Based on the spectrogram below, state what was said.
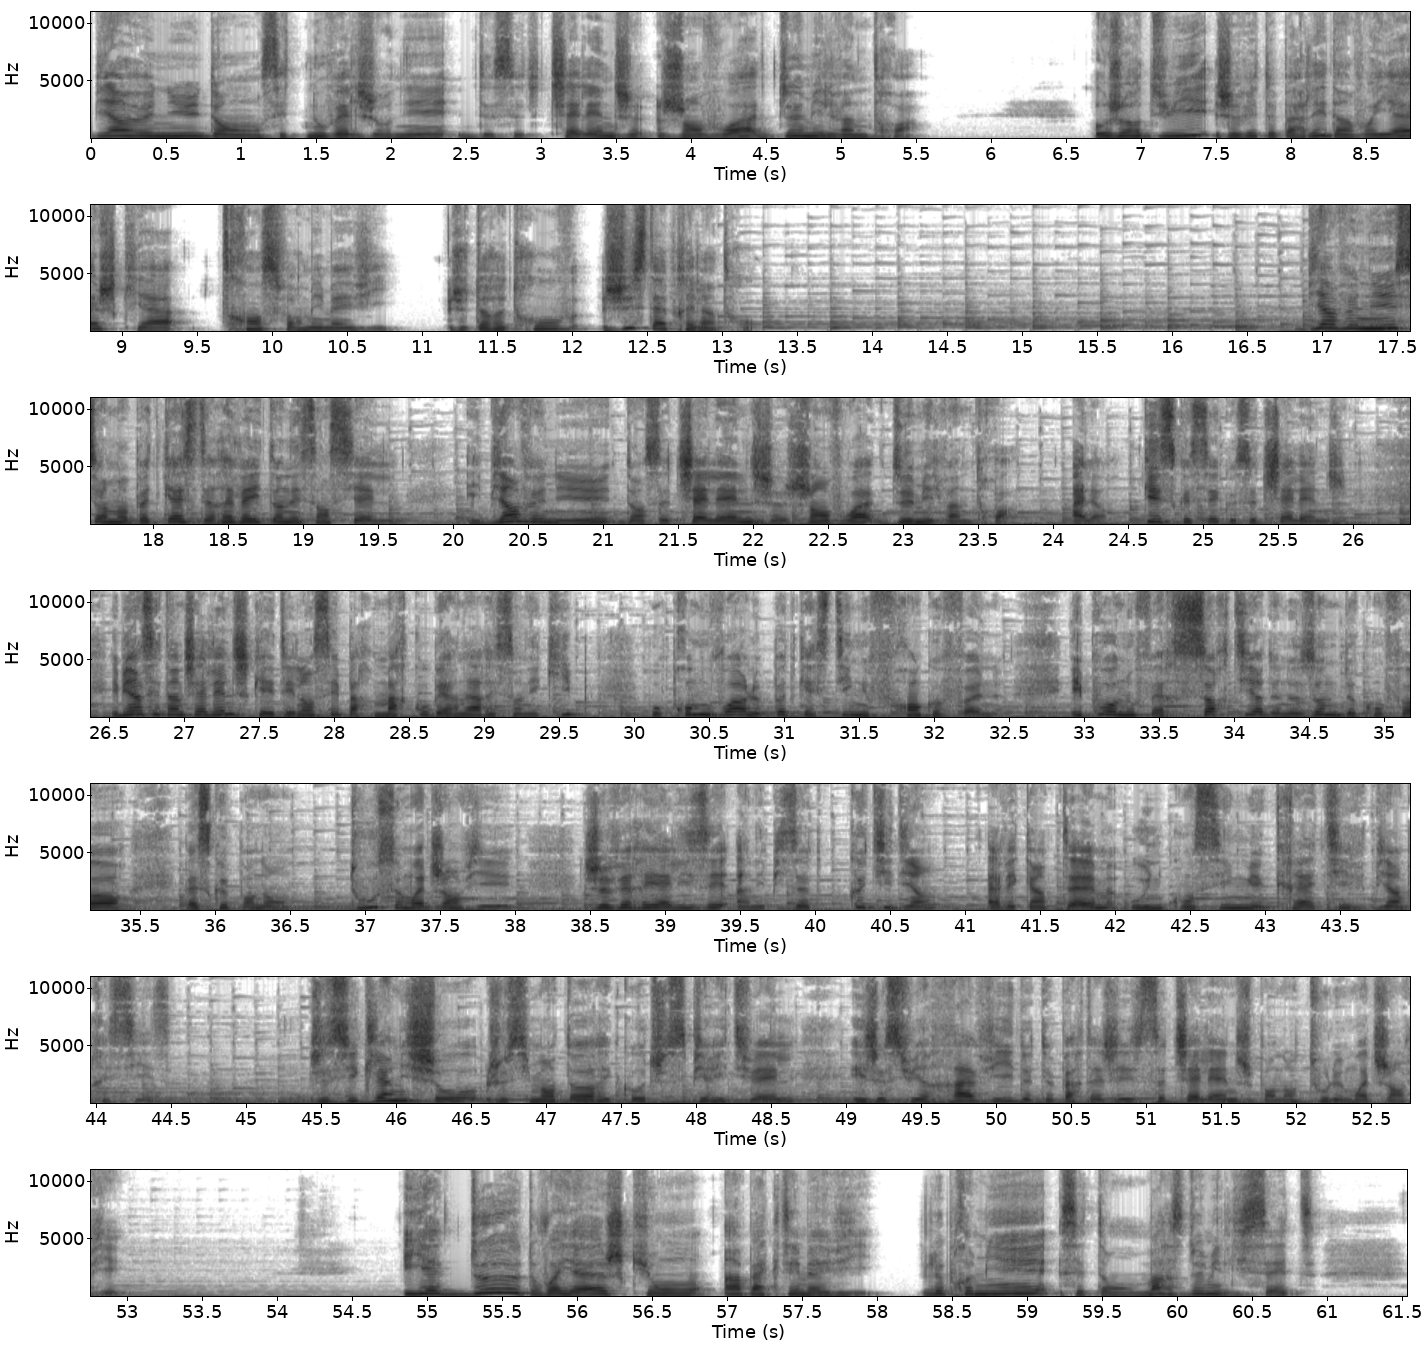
Bienvenue dans cette nouvelle journée de ce challenge J'envoie 2023. Aujourd'hui, je vais te parler d'un voyage qui a transformé ma vie. Je te retrouve juste après l'intro. Bienvenue sur mon podcast Réveille ton essentiel et bienvenue dans ce challenge J'envoie 2023. Alors, qu'est-ce que c'est que ce challenge? Eh bien, c'est un challenge qui a été lancé par Marco Bernard et son équipe pour promouvoir le podcasting francophone et pour nous faire sortir de nos zones de confort parce que pendant tout ce mois de janvier, je vais réaliser un épisode quotidien avec un thème ou une consigne créative bien précise. Je suis Claire Michaud, je suis mentor et coach spirituel et je suis ravie de te partager ce challenge pendant tout le mois de janvier. Il y a deux voyages qui ont impacté ma vie. Le premier, c'est en mars 2017,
